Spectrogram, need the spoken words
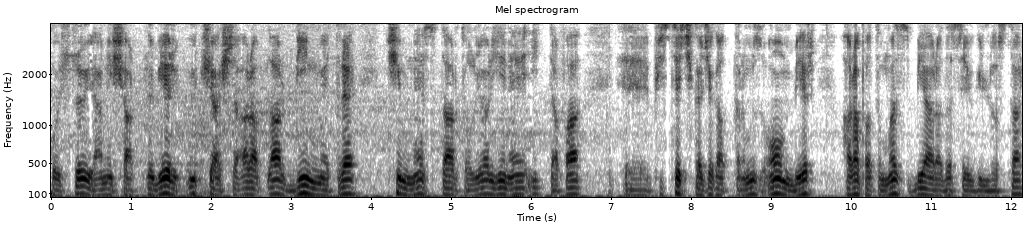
koşusu yani şartlı bir 3 yaşlı Araplar 1000 metre çimle start oluyor. Yine ilk defa e, piste çıkacak atlarımız 11 Arap atımız bir arada sevgili dostlar.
